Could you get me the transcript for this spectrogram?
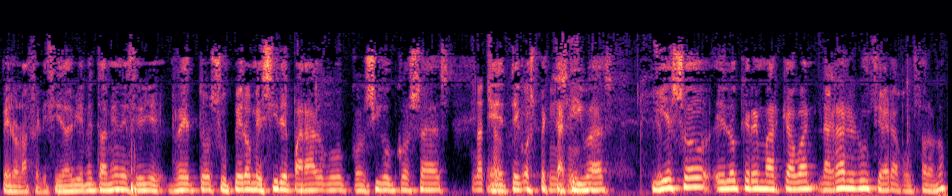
pero la felicidad viene también de decir, oye, reto, supero, me sirve para algo, consigo cosas, eh, tengo expectativas. Y eso es lo que remarcaban, la gran renuncia era Gonzalo, ¿no?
